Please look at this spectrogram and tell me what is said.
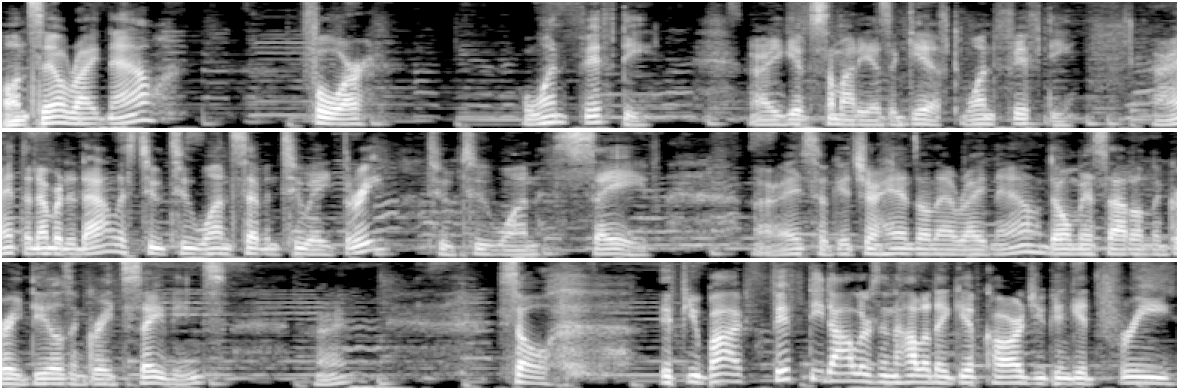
On sale right now for 150 All right, you give somebody as a gift, 150. All right, the number to dial is 221 7283 221 SAVE. All right, so get your hands on that right now. Don't miss out on the great deals and great savings. All right. So, if you buy $50 in holiday gift cards, you can get free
